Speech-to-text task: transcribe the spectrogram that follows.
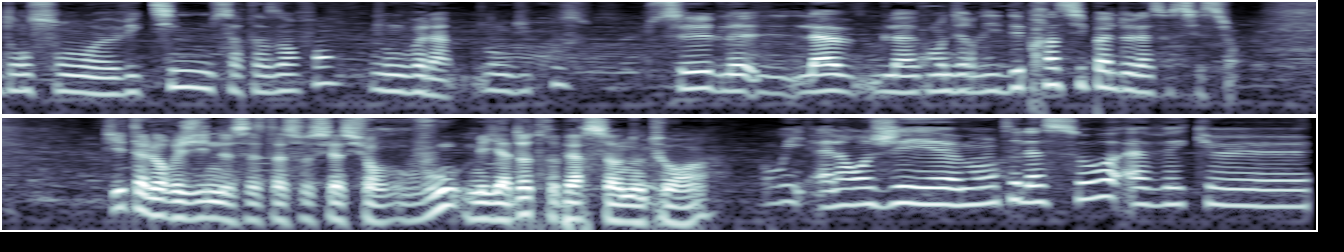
dont sont victimes certains enfants. Donc voilà. Donc du coup, c'est la, la, comment dire l'idée principale de l'association. Qui est à l'origine de cette association? Vous, mais il y a d'autres personnes autour. Hein oui, alors j'ai monté l'assaut avec euh,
